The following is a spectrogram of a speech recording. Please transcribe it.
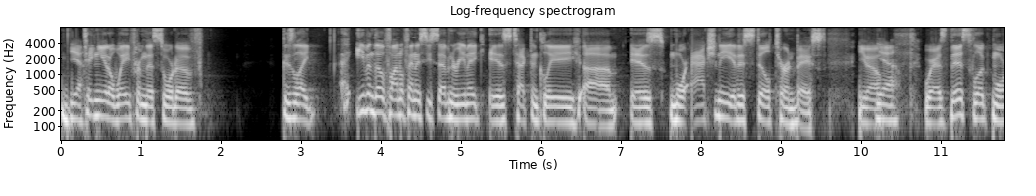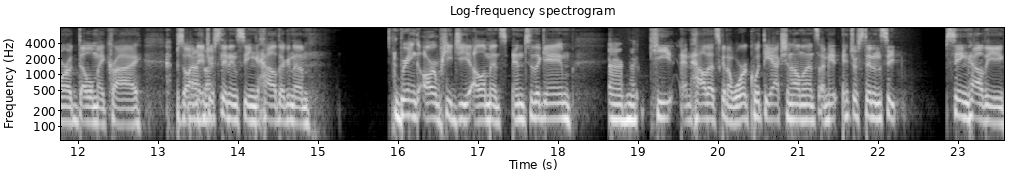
Yeah. taking it away from this sort of because like even though Final Fantasy VII remake is technically um, is more actiony, it is still turn based. You know, Yeah. Whereas this looked more Devil May Cry, so I'm Uh-huh. interested in seeing how they're gonna bring RPG elements into the game, Mhm. key and how that's gonna work with the action elements. I'm interested in see, seeing how the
